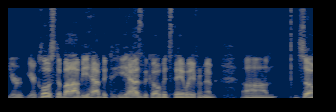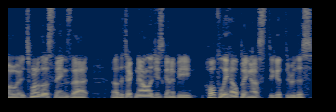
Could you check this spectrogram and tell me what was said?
you're you're close to Bob. He had the he has the COVID. Stay away from him." Um, so it's one of those things that uh, the technology is going to be hopefully helping us to get through this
